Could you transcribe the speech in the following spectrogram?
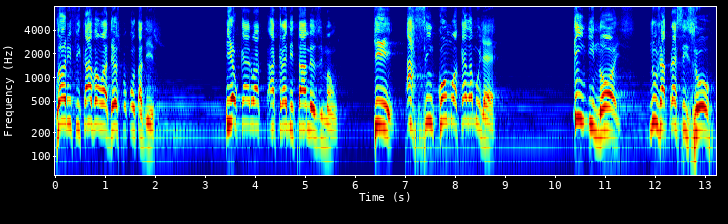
glorificavam a Deus por conta disso. E eu quero acreditar, meus irmãos, que assim como aquela mulher. Quem de nós não já precisou,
